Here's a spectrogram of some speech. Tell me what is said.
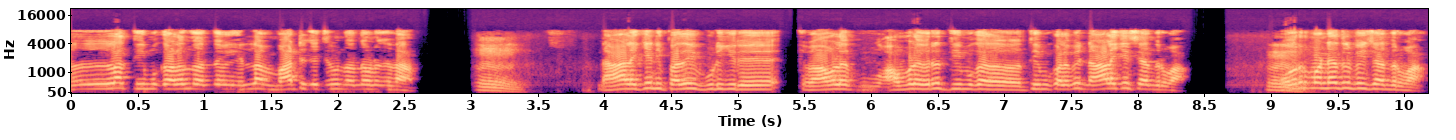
எல்லாம் திமுக இருந்து வந்தவங்க எல்லாம் மாட்டு கட்சியில இருந்து வந்தவனுக்கு தான். நாளைக்கே நீ பதவி பிடிக்கிரு இவன் அவ்வளவு அவ்வளவு பேரும் திமுக திமுக போய் நாளைக்கே சேர்ந்துருவான். ஒரு மணி நேரத்துல போய் சேர்ந்துருவான்.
